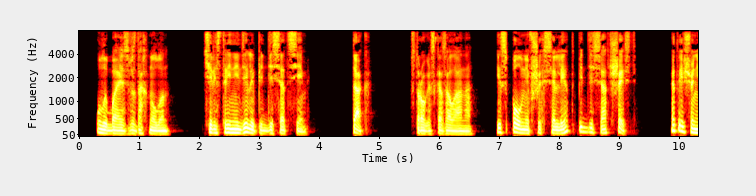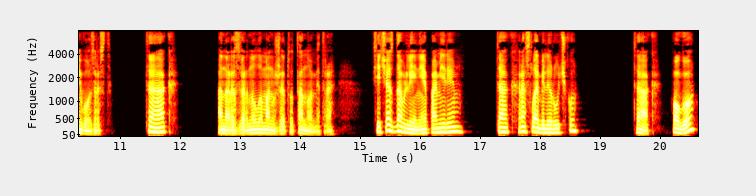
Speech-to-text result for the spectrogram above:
— улыбаясь, вздохнул он. «Через три недели пятьдесят семь». «Так», — строго сказала она, — «исполнившихся лет пятьдесят шесть. Это еще не возраст». «Так», — она развернула манжету тонометра. «Сейчас давление померяем. Так, расслабили ручку. Так, ого,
